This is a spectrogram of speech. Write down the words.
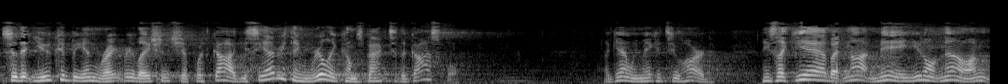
so that you could be in right relationship with God. You see, everything really comes back to the gospel. Again, we make it too hard. And he's like, yeah, but not me. You don't know. I'm,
